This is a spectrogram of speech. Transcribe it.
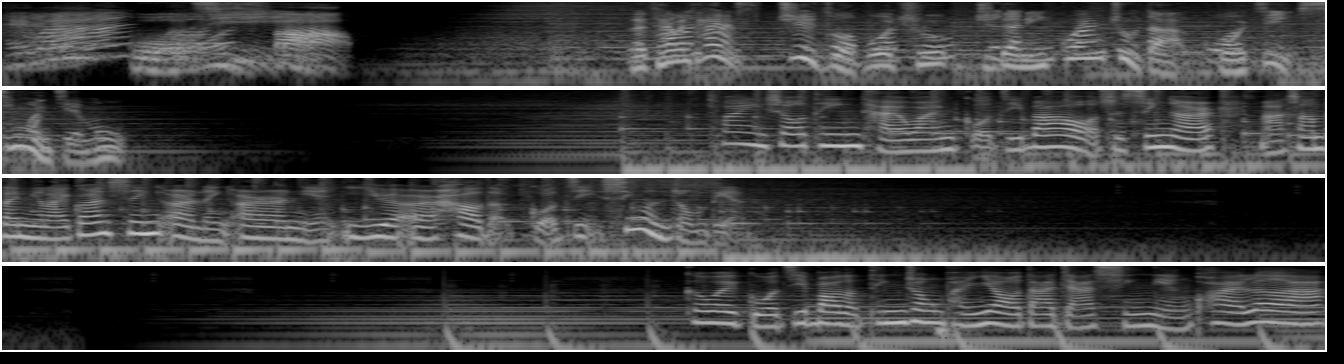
台湾国际报，The Taiwan Times 制作播出，值得您关注的国际新闻节目。欢迎收听台湾国际报，我是星儿，马上带你来关心二零二二年一月二号的国际新闻重点。各位国际报的听众朋友，大家新年快乐啊！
